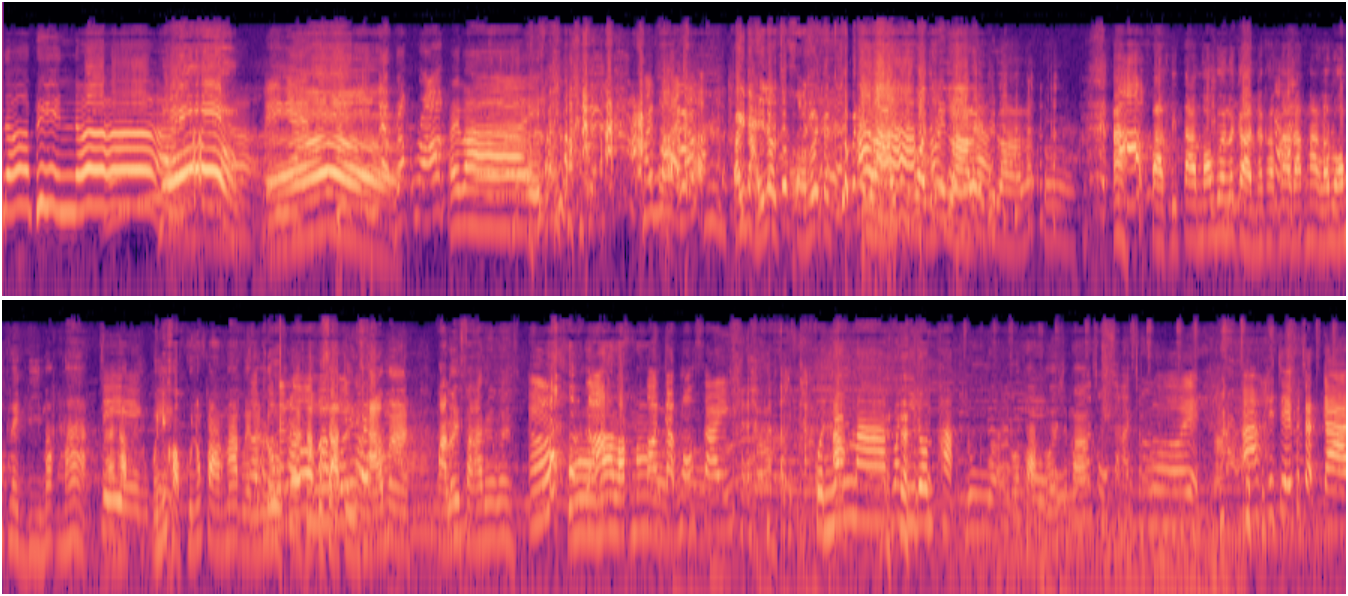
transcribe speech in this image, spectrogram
เนอะพี่เนอะโอ้ นี่ไงแบบร็อกร็อกบายบายไม่บ่อยแล้วอะไปไหนเราเจ้าของรายการก็จะไม่ได้ลาเอาล่ะพี่ก่อนจะไม่ได้ลาเลยโอเคไม่ลาแล้วเออ อะฝากติดตามน้องด้วยแล้วกันนะครับน่ารักมากแล้วร้องเพลงดีมากๆนะครับจริงวันนี้ขอบคุณน้องปรางมากเลยนะลูกขอบคุณนะนะครับลูกอุตส่าห์ตื่นเช้ามา มาด้วยฟ้าด้วยเว้ย เออโอ้น่ารักมาก ตอนกลับมอไซค์คนแน่นมากเมื่อกี้โดนผลักด้วย โดนผลักด้วยใช่ไหมโอ้สงสารจังเลยอะให้เจ๊ไปจัดการ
